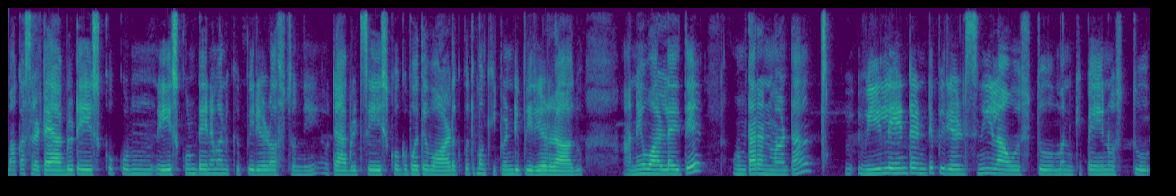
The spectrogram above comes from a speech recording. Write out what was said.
మాకు అసలు ట్యాబ్లెట్ వేసుకోకు వేసుకుంటేనే మనకి పీరియడ్ వస్తుంది. ట్యాబ్లెట్స్ వేసుకోకపోతే వాడకపోతే మాకు ఇటువంటి పీరియడ్ రాదు అనే వాళ్ళైతే ఉంటారనమాట వీళ్ళు ఏంటంటే పీరియడ్స్ని ఇలా వస్తూ మనకి పెయిన్ వస్తూ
